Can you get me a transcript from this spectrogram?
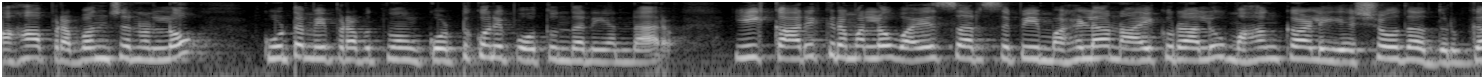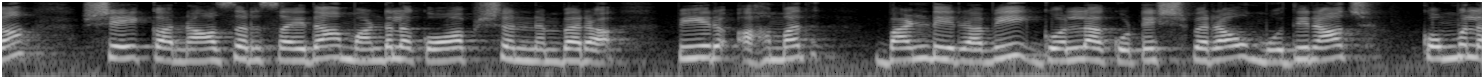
మహాప్రపంచనంలో కూటమి ప్రభుత్వం కొట్టుకొని పోతుందని అన్నారు. ఈ కార్యక్రమంలో వైఎస్ఆర్సీపీ మహిళా నాయకురాలు మహంకాళి యశోద దుర్గా షేక్ నాజర్ సైదా మండల కోఆప్షన్ నెంబర్ పీర్ అహ్మద్ బండి రవి గొల్ల కోటేశ్వరరావు ముదిరాజ్ కొమ్ముల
